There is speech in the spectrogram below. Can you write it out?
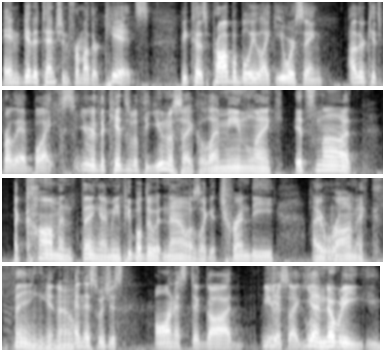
and get attention from other kids because probably, like you were saying, other kids probably had bikes. You're the kids with the unicycle. I mean, like, it's not a common thing. I mean, people do it now as like a trendy, mm-hmm. ironic thing, you know? And this was just honest to God Yeah- unicycle. Yeah, nobody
